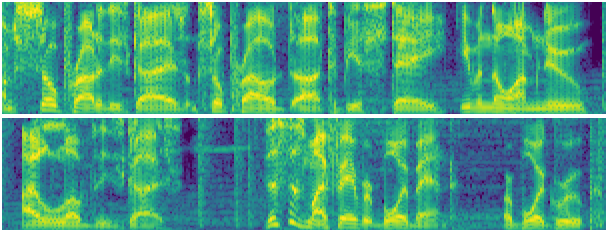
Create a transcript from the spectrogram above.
I'm so proud of these guys. I'm so proud uh, to be a stay. Even though I'm new, I love these guys. This is my favorite boy band or boy group.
